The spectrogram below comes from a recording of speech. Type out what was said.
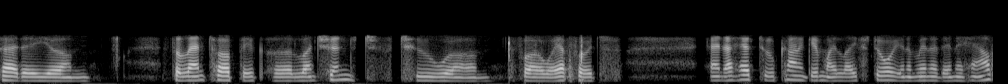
had a um philanthropic uh, luncheon to um, for our efforts, and I had to kind of give my life story in a minute and a half.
